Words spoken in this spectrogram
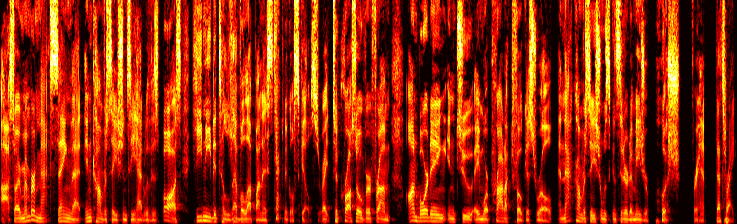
Ah, so I remember Matt saying that in conversations he had with his boss, he needed to level up on his technical skills, right? To cross over from onboarding into a more product focused role. And that conversation was considered a major push for him. That's right.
